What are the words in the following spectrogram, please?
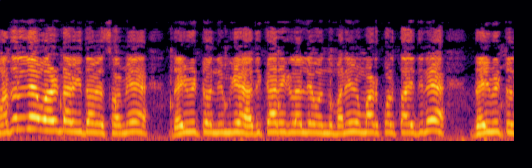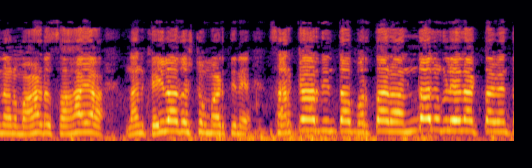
ಮೊದಲನೇ ವಾರ್ಡ್ ಇದಾವೆ ಸ್ವಾಮಿ. ದಯವಿಟ್ಟು ನಿಮಗೆ ಅಧಿಕಾರಿಗಳಲ್ಲಿ ಒಂದು ಮನವಿ ಮಾಡ್ಕೊಳ್ತಾ ಇದ್ದೀನಿ. ದಯವಿಟ್ಟು ನಾನು ಮಾಡೋ ಸಹಾಯ ನಾನು ಕೈಲಾದಷ್ಟು ಮಾಡ್ತೀನಿ. ಸರ್ಕಾರದಿಂದ ಬರ್ತಾರ ಅನುದಾನಗಳು ಏನಾಗ್ತವೆ ಅಂತ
